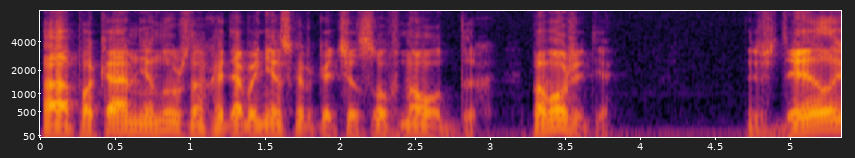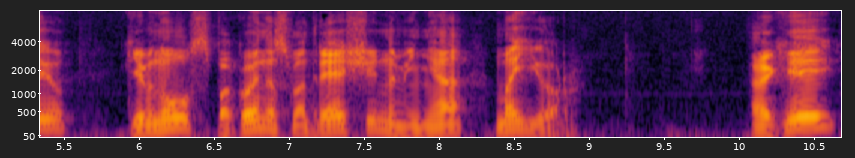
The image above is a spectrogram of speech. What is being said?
А пока мне нужно хотя бы несколько часов на отдых. Поможете? Сделаю, кивнул спокойно смотрящий на меня майор. Окей,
